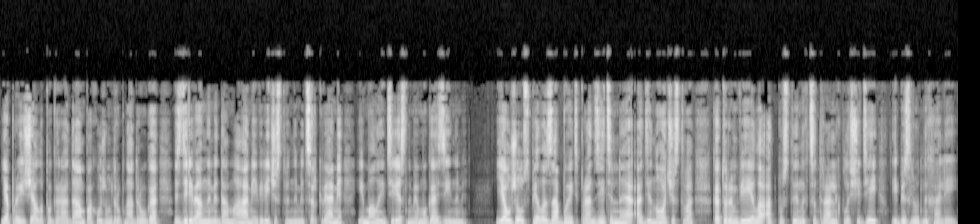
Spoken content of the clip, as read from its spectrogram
Я проезжала по городам, похожим друг на друга, с деревянными домами, величественными церквями и малоинтересными магазинами. Я уже успела забыть пронзительное одиночество, которым веяло от пустынных центральных площадей и безлюдных аллей.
